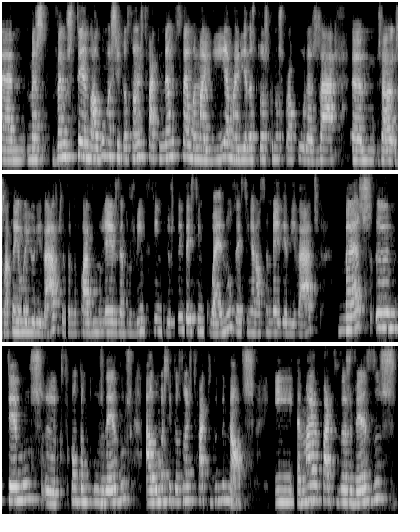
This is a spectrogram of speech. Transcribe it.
Um, mas vamos tendo algumas situações, de facto não são a maioria, a maioria das pessoas que nos procura já, um, já, já tem a maioridade, portanto estamos a falar de mulheres entre os 25 e os 35 anos, é assim a nossa média de idades, mas um, temos, uh, que se contam pelos dedos, algumas situações de facto de menores. e a maior parte das vezes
